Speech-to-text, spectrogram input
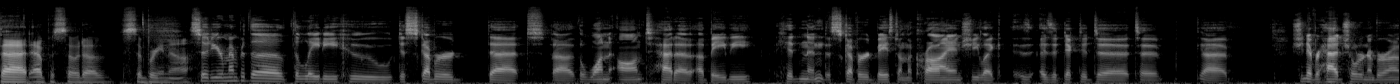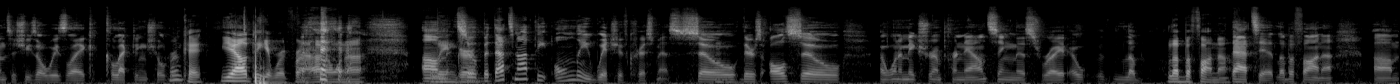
that episode of Sabrina. So do you remember the the lady who discovered that uh, the one aunt had a, a baby hidden and discovered based on the cry, and she like is, is addicted to to. Uh, she never had children of her own, so she's always like collecting children. Okay. Yeah, I'll take your word for it. I don't want to. Um, linger. so, but that's not the only witch of Christmas. So there's also, I want to make sure I'm pronouncing this right. Oh, La, That's it, La Befana, um,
